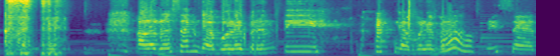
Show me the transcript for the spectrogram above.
kalau dosen nggak boleh berhenti. Nggak boleh berhenti riset.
